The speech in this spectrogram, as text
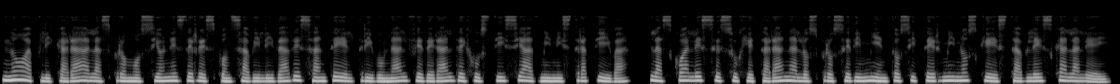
no aplicará a las promociones de responsabilidades ante el Tribunal Federal de Justicia Administrativa, las cuales se sujetarán a los procedimientos y términos que establezca la ley.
